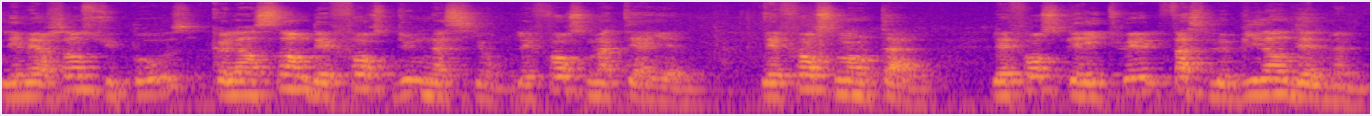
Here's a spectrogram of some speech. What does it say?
L'émergence suppose que l'ensemble des forces d'une nation, les forces matérielles, les forces mentales, les forces spirituelles, fassent le bilan d'elles-mêmes.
